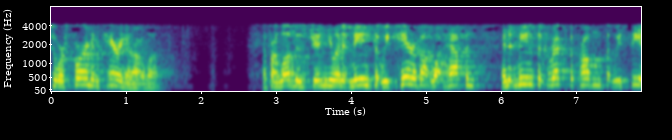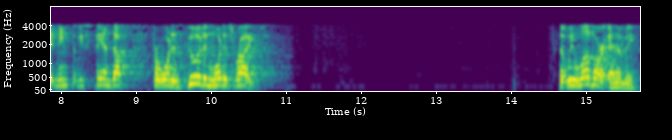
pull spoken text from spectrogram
So we're firm and caring in our love. If our love is genuine, it means that we care about what happens, and it means that we correct the problems that we see. It means that we stand up for what is good and what is right. That we love our enemies.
